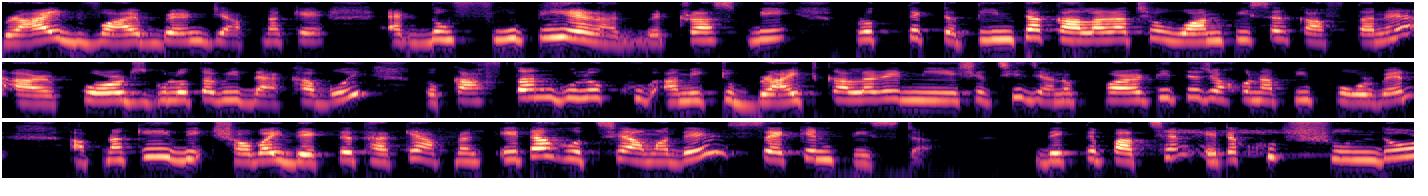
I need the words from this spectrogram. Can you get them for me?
ব্রাইট ভাইব্রেন্ট যে আপনাকে একদম ফুটিয়ে রাখবে। ট্রাস্ট মি প্রত্যেকটা তিনটা কালার আছে ওয়ান পিসের কাফতানের আর কোর্ডসগুলো তো আমি দেখাবোই। তো কাফতানগুলো খুব আমি একটু ব্রাইট কালারের নিয়ে এসেছি যেন পার্টিতে যখন আপনি পরবেন, আপনাকেই সবাই দেখতে থাকে আপনার, এটা হচ্ছে আমাদের সেকেন্ড পিসটা দেখতে পাচ্ছেন, এটা খুব সুন্দর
